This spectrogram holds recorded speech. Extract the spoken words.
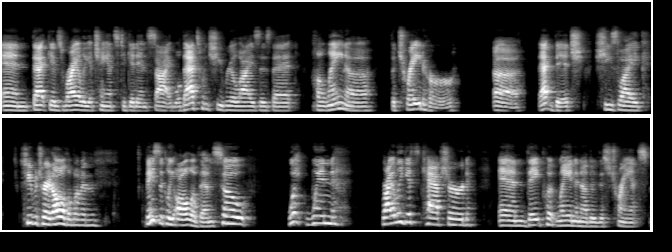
and that gives Riley a chance to get inside. Well, that's when she realizes that Helena betrayed her. Uh, that bitch. She's like, she betrayed all the women. basically all of them. So what when Riley gets captured and they put Landon under this trance,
